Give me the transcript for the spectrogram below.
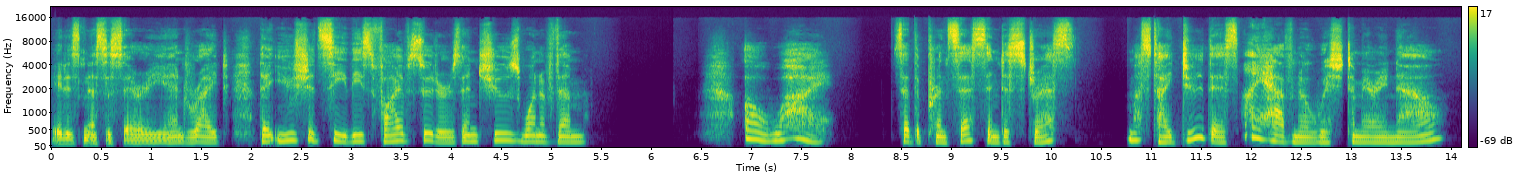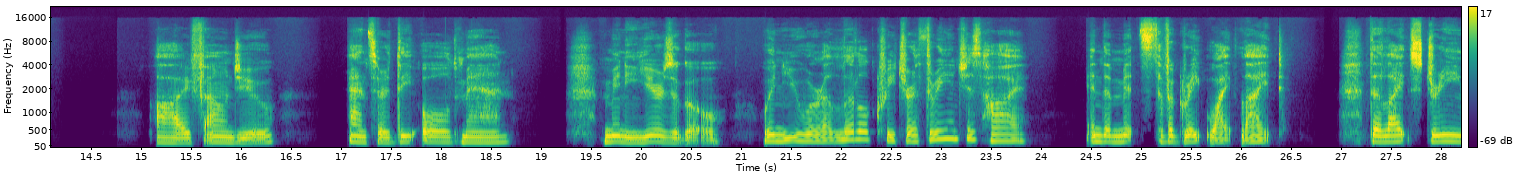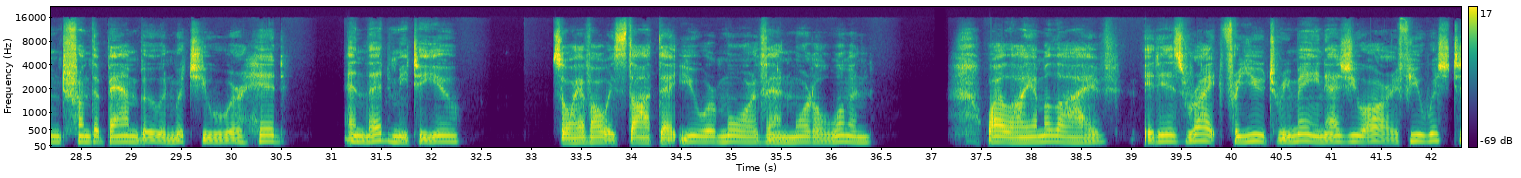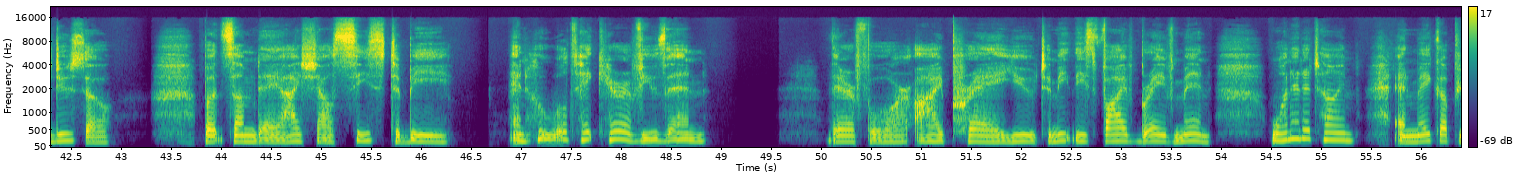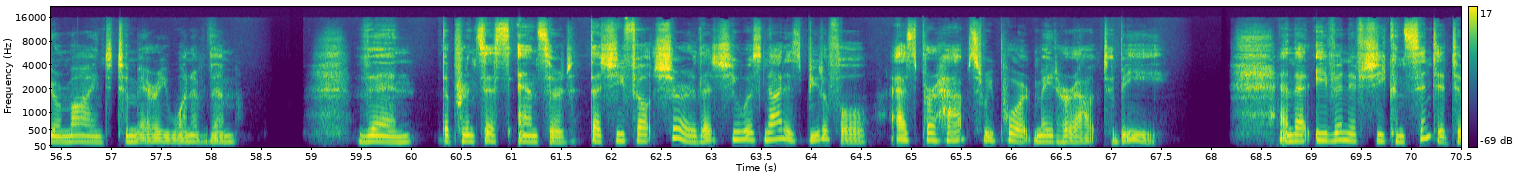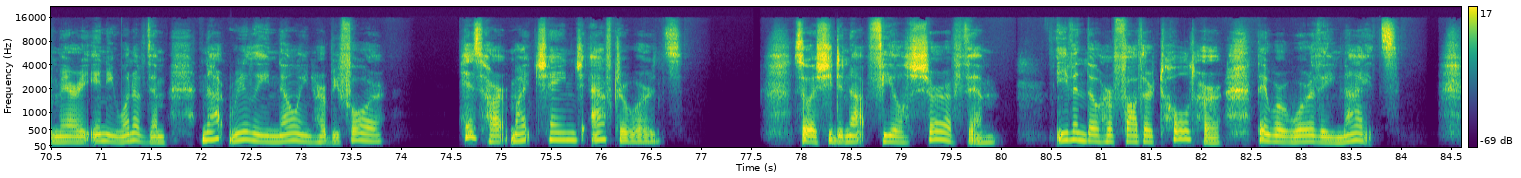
It is necessary and right that you should see these five suitors and choose one of them. Oh, why? said the princess in distress. Must I do this? I have no wish to marry now. I found you, answered the old man, many years ago, when you were a little creature three inches high, in the midst of a great white light. The light streamed from the bamboo in which you were hid and led me to you. So I have always thought that you were more than mortal woman. While I am alive, it is right for you to remain as you are if you wish to do so. But some day I shall cease to be, and who will take care of you then? Therefore, I pray you to meet these five brave men, one at a time, and make up your mind to marry one of them. Then the princess answered that she felt sure that she was not as beautiful as perhaps report made her out to be, and that even if she consented to marry any one of them, not really knowing her before, his heart might change afterwards. So as she did not feel sure of them, even though her father told her they were worthy knights,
